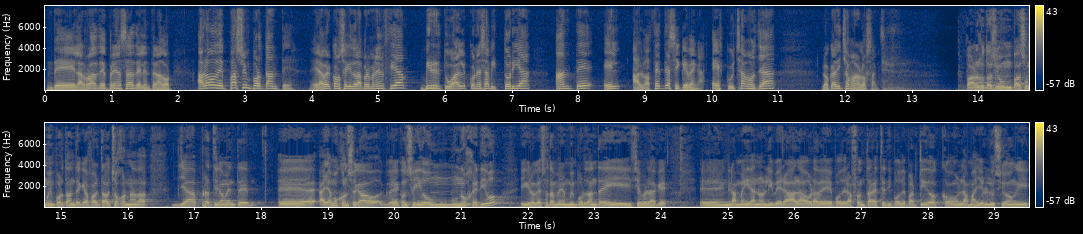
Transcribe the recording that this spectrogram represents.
de las ruedas de prensa del entrenador. Ha hablado de paso importante, el haber conseguido la permanencia virtual con esa victoria ante el Albacete. Así que venga, escuchamos ya lo que ha dicho Manolo Sánchez. Para nosotros ha sido un paso muy importante que ha faltado ocho jornadas. Ya prácticamente eh, hayamos conseguido, eh, conseguido un, objetivo y creo que eso también es muy importante y si es verdad que en gran medida nos libera a la hora de poder afrontar este tipo de partidos con la mayor ilusión y,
